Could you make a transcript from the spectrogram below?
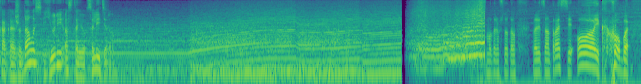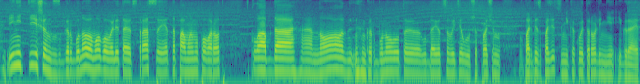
Как и ожидалось, Юрий остается лидером. посмотрим, что там творится на трассе. Ой, как оба! И Никишин с Горбуновым оба вылетают с трассы. Это, по-моему, поворот. Клаб, да, э, но Горбунову-то удается выйти лучше. Впрочем, в борьбе за позицию никакой-то роли не играет.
